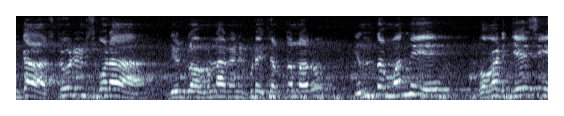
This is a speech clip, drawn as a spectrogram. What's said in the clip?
ఇంకా స్టూడెంట్స్ కూడా దీంట్లో ఉన్నారని ఇప్పుడే చెప్తున్నారు. ఇంతమంది ఒకటి చేసి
